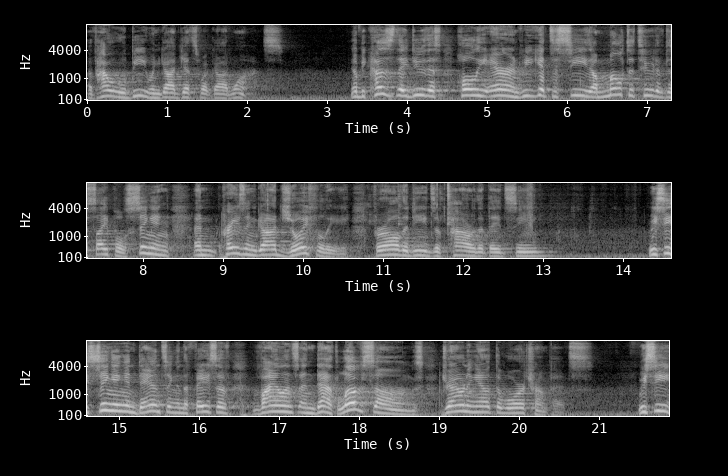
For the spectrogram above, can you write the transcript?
of how it will be when God gets what God wants. Now, because they do this holy errand, we get to see a multitude of disciples singing and praising God joyfully for all the deeds of power that they'd seen. We see singing and dancing in the face of violence and death, love songs drowning out the war trumpets. We see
